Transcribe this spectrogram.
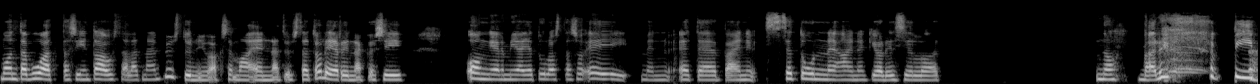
monta vuotta siinä taustalla, että mä en pystynyt juoksemaan ennätystä, että oli erinäköisiä ongelmia ja tulostaso ei mennyt eteenpäin, niin se tunne ainakin oli silloin, että no, mä nyt, piip,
